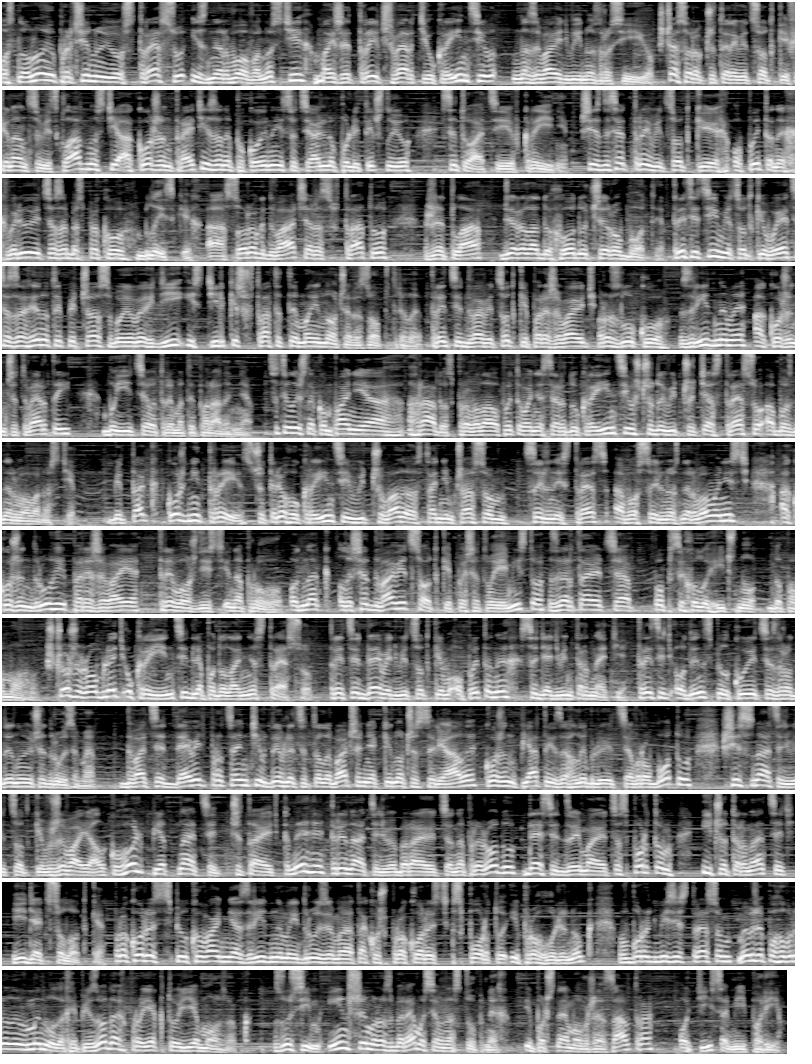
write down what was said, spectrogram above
Основною причиною стресу і знервованості майже три чверті українців називають війну з Росією. Ще 44% фінансові складності, а кожен третій занепокоєний соціально-політичною ситуацією в країні. 63% опитаних хвилюються за безпеку близьких, а 42% через втрату житла, джерела доходу чи роботи. 37% бояться загинути під час бойових дій і стільки ж втратити майно через обстріли. 32% переживають розлуку з рідними, а кожен четвертий боїться отримати поранення. Соціологічна компанія Градус провела опитування серед українців щодо відчуття стресу або знервованості. Відтак, кожні три з чотирьох українців відчували останнім часом сильний стрес або сильну знервованість, а кожен другий переживає тривожність і напругу. Однак лише 2% пише твоє місто звертаються по психологічну допомогу. Що ж роблять українці для подолання стресу? 39% опитаних сидять в інтернеті, 31% спілкуються з родиною чи друзями, 29% дивляться телебачення, кіно чи серіали. Кожен п'ятий заглиблюється в роботу. 16% вживає алкоголь, 15% читають книги, 13% вибираються на природу, 10% займаються спортом і 14% їдять солодке. Про користь спілкування з рідними і друзями, а також про користь спорту і прогулянок в боротьбі зі стресом. Ми вже поговорили в минулих епізодах проєкту Є мозок. З усім іншим розберемося в наступних і почнемо вже завтра о тій самій порі.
